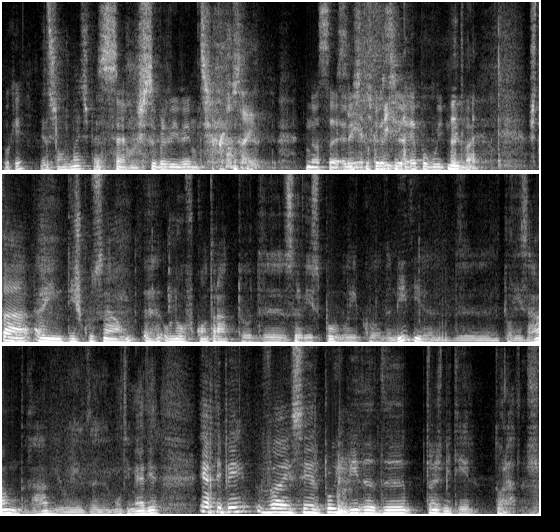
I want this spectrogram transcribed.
O quê? Esses são os mais espertos. São os sobreviventes. Não sei. Nossa Isso aí é aristocracia republicana. Muito bem. Está em discussão eh, o novo contrato de serviço público de mídia, de televisão, de rádio e de multimédia. A RTP vai ser proibida de transmitir touradas.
